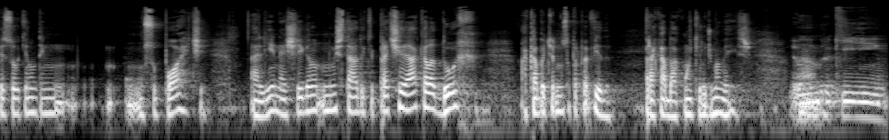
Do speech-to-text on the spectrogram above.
Pessoa que não tem um, um suporte ali, né? Chega num estado que para tirar aquela dor acaba tirando sua própria vida, para acabar com aquilo de uma vez. Eu lembro que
